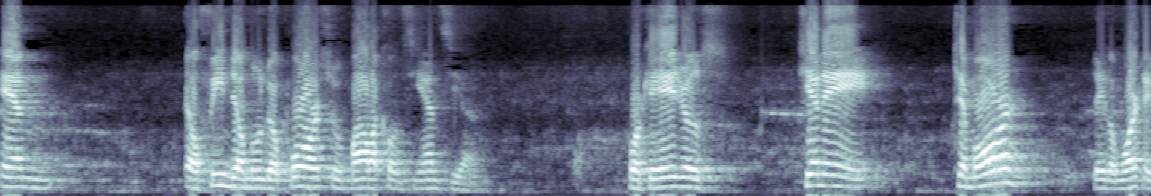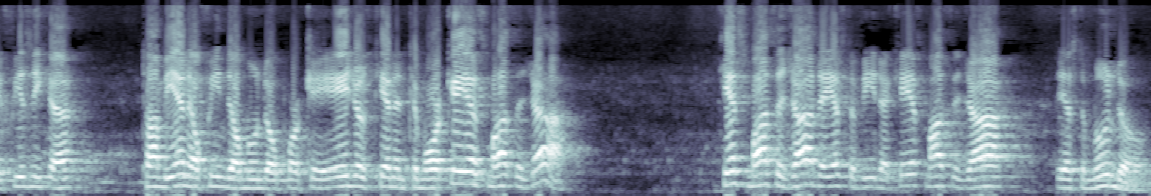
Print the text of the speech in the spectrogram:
en el fin del mundo por su mala conciencia porque ellos tienen temor de la muerte física, también el fin del mundo, porque ellos tienen temor. ¿Qué es más allá? ¿Qué es más allá de esta vida? ¿Qué es más allá de este mundo?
